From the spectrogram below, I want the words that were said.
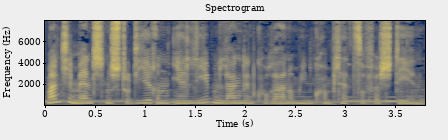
Manche Menschen studieren ihr Leben lang den Koran, um ihn komplett zu verstehen.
